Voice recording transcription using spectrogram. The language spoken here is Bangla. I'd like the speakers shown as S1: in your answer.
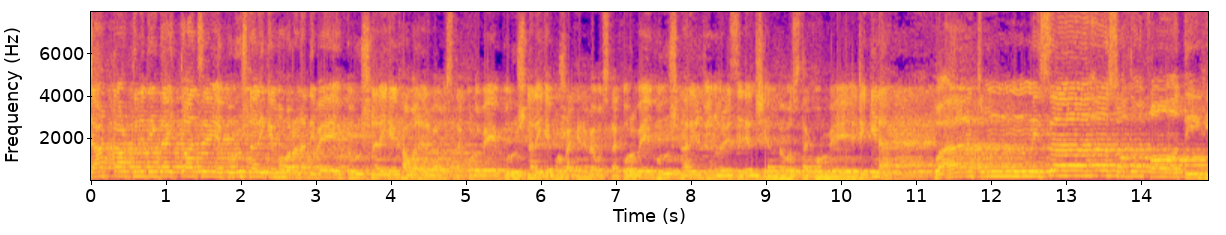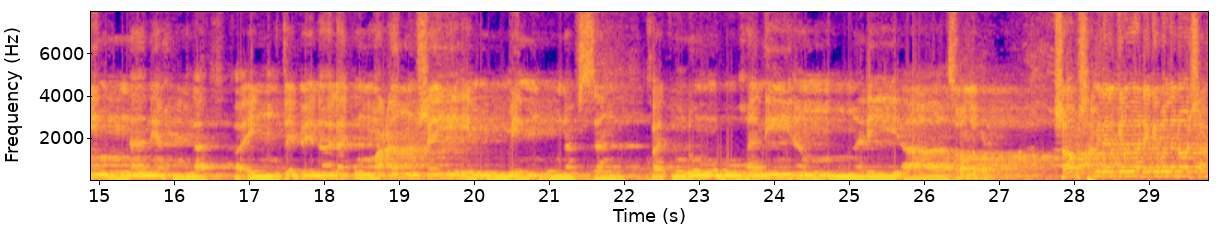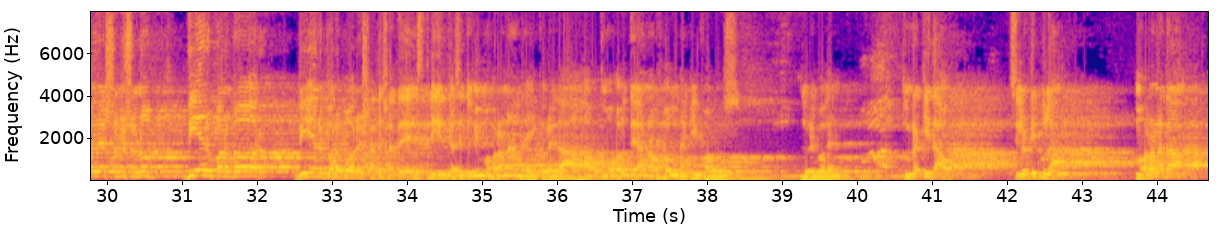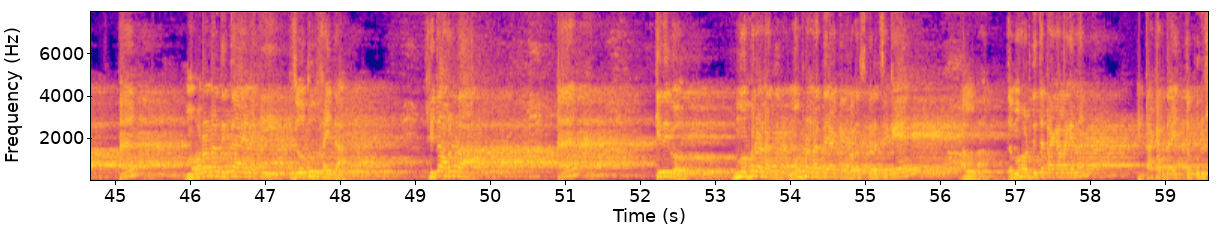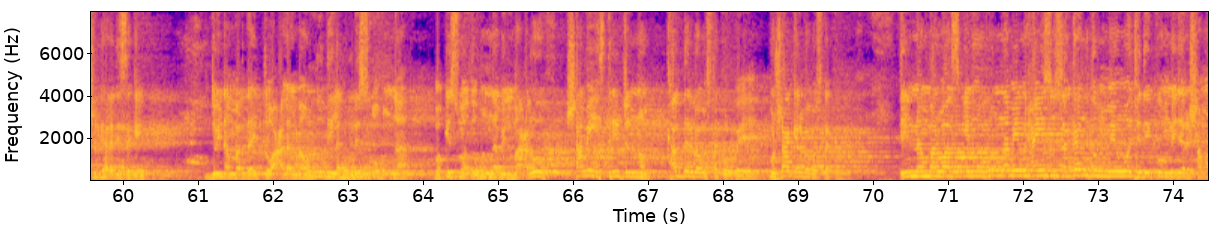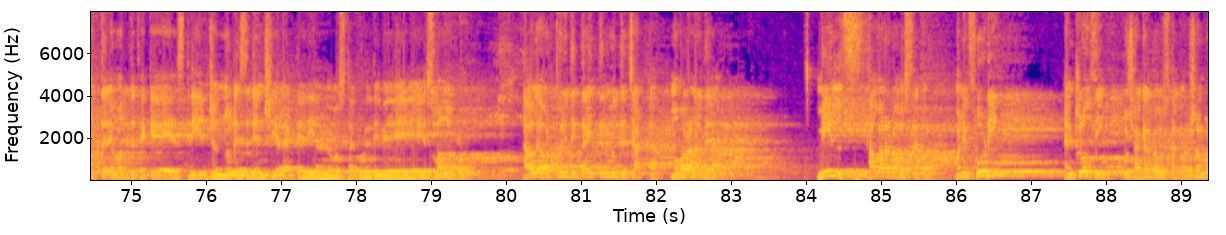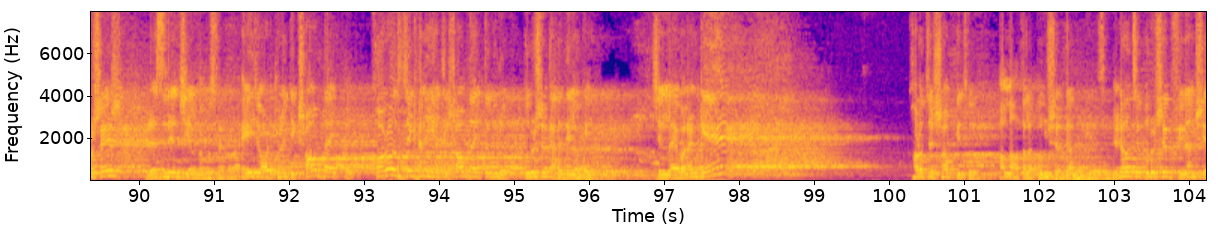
S1: চারটা অর্থনৈতিক দায়িত্ব আছে পুরুষ নারীকে মহারণা দিবে পুরুষ নারীকে খাবারের ব্যবস্থা করবে পুরুষ নারীকে পোশাকের ব্যবস্থা করবে পুরুষ নারীর জন্য রেসিডেন্সিয়াল ব্যবস্থা করবে ঠিক কি না وآتوا النساء صدقاتهن نحلة فإن طبن لكم عن شيء منه نفسا فكلوه هنيئا مريئا سبحان الله পড়ে সব স্বামীদেরকে আল্লাহ ডেকে বললেন, ও স্বামীরা, শোনো শোনো। বিয়ের পর পর, বিয়ের পর পর সাথে সাথে স্ত্রীর কাছে তুমি মহারণা আদায় করে দাও। মোহর দেয়া নফল নাকি ফরজ? জোরে বলেন, তোমরা কি দাও? সিলটি পুলা? মহারণা দাও হ্যাঁ? মহারণা দিতায় নাকি যৌতুক খাইতা? খিতা হতা? হ্যাঁ? কি দিব? মোহরানা দিব। মোহরানা দেয়াকে খরচ করেছে কে? আল্লাহ তো মোহর দিতে টাকা লাগে না? টাকার দায়িত্ব পুরুষের ঘাড়ে দিছে কে? দুই নাম্বার দায়িত্ব, আলাল মাউলুদি লাহু রিজকুহুন্না ওয়া কিসওয়াতুহুন্না বিল মা'রুফ। স্বামী স্ত্রীর জন্য খাদ্যের ব্যবস্থা করবে, পোশাকের ব্যবস্থা করবে। তিন নাম্বার, ওয়াসকিনুহুন্না মিন হাইসু সাকানতুম মিন ওয়াজদিকুম। নিজের সামর্থ্যের মধ্যে থেকে স্ত্রীর জন্য রেসিডেন্সিয়াল একটা এরিয়ার ব্যবস্থা করে দিবে। সুবহানাল্লাহ। তাহলে অর্থনৈতিক দায়িত্বের মধ্যে চারটা, মহারানা দেয়া। মিলস খাবারের ব্যবস্থা করা। মানে ফুডিং অ্যান্ড ক্লোথিং পোশাকের ব্যবস্থা করা। সর্বশেষ রেসিডেন্সিয়াল ব্যবস্থা করা। এই যে অর্থনৈতিক সব দায়িত্ব, খরচ যেখানেই আছে, সব দায়িত্বগুলো পুরুষের কাছে দিল কে? চিল্লায় বলেন কে? খরচের সবকিছু আল্লাহ তালা পুরুষের কাঁধে দিয়েছে এটা হচ্ছে পুরুষের ফিনান্সিয়াল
